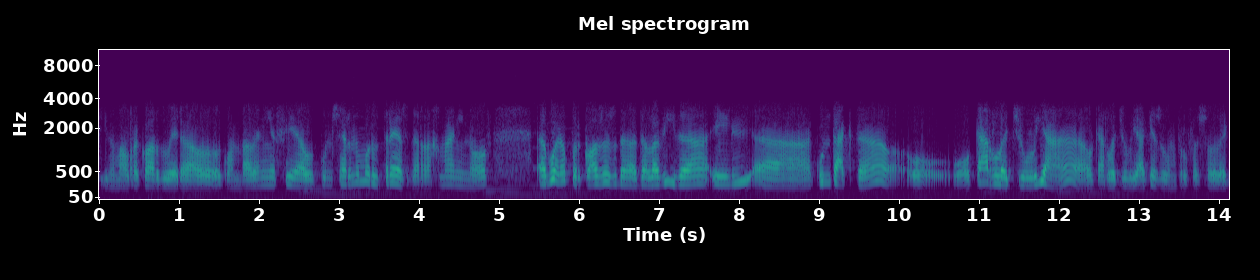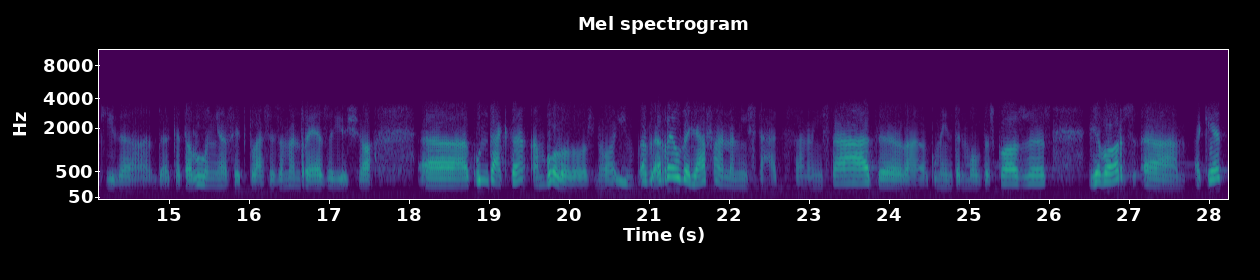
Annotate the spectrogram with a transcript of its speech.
si no mal recordo, era el, quan va venir a fer el concert número 3 de Rachmaninoff, eh, bueno, per coses de, de la vida, ell eh, contacta o, o Carles Julià, el Carles Julià, que és un professor d'aquí de, de Catalunya, ha fet classes a Manresa i això, eh, contacta amb Bolodos, no? I arreu d'allà fan amistat, fan amistat, eh, comenten moltes coses, Llavors, eh, aquest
